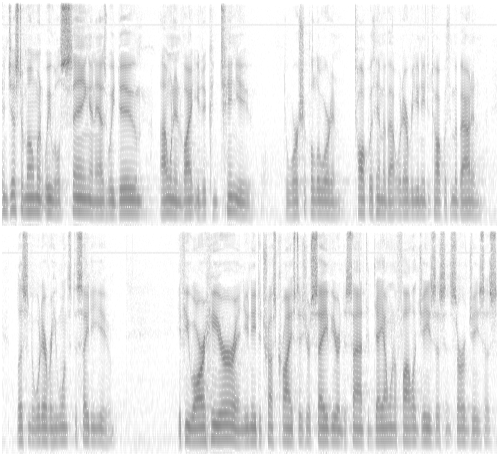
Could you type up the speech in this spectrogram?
In just a moment, we will sing, and as we do, I want to invite you to continue to worship the Lord and talk with Him about whatever you need to talk with Him about and listen to whatever He wants to say to you. If you are here and you need to trust Christ as your Savior and decide today I want to follow Jesus and serve Jesus,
